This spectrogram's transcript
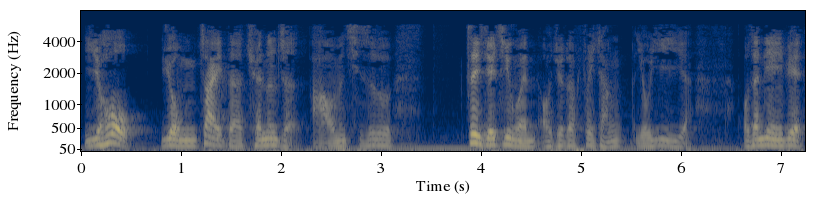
以后永在的全能者啊！我们启示录这节经文，我觉得非常有意义啊！我再念一遍：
